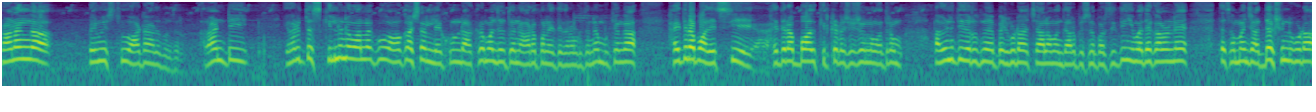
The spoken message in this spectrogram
ప్రాణంగా ప్రేమిస్తూ ఆట ఆడుతుంటారు అలాంటి ఎవరైతే స్కిల్ ఉన్న వాళ్ళకు అవకాశాలు లేకుండా అక్రమాలు జరుగుతున్న ఆరోపణలు అయితే కనబడుతున్నాయి. ముఖ్యంగా హైదరాబాద్ హెచ్సీఏ హైదరాబాద్ క్రికెట్ అసోసియేషన్లో మాత్రం అవినీతి జరుగుతున్న చెప్పేసి కూడా చాలామంది ఆరోపిస్తున్న పరిస్థితి. ఈ మధ్య కాలంలోనే దానికి సంబంధించిన అధ్యక్షుని కూడా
